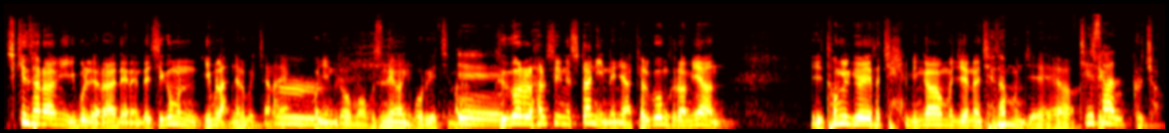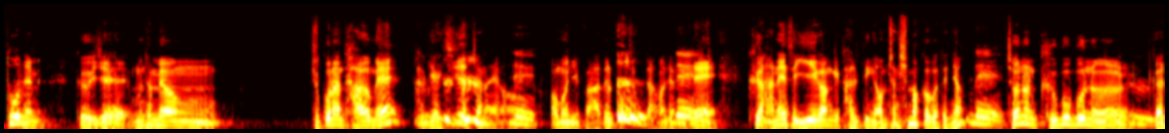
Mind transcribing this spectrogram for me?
시킨 사람이 입을 열어야 되는데 지금은 입을 안 열고 있잖아요. 음. 본인도 뭐 무슨 생각인지 모르겠지만 네. 그거를 할 수 있는 수단이 있느냐. 결국은 그러면 이 통일교에서 제일 민감한 문제는 재산 문제예요. 재산. 지금- 그렇죠. 돈. 왜냐면 그 이제 문선명 죽고 난 다음에 가게가 찢어졌잖아요. 네. 어머니 아들 쭉 나눠졌는데 네. 그 안에서 이해관계 갈등이 엄청 심할 거거든요. 네. 저는 그 부분을 음. 그러니까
